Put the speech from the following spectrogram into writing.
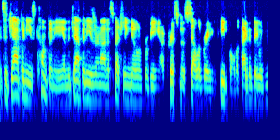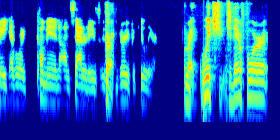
it's a Japanese company and the Japanese are not especially known for being a Christmas celebrating people. The fact that they would make everyone come in on Saturdays is Correct. very peculiar. Right. Which therefore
